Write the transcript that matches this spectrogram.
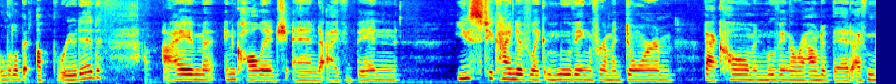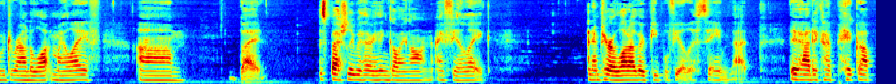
a little bit uprooted. I'm in college and I've been used to kind of like moving from a dorm back home and moving around a bit. I've moved around a lot in my life. Um, but especially with everything going on, I feel like, and I'm sure a lot of other people feel the same, that they've had to kind of pick up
